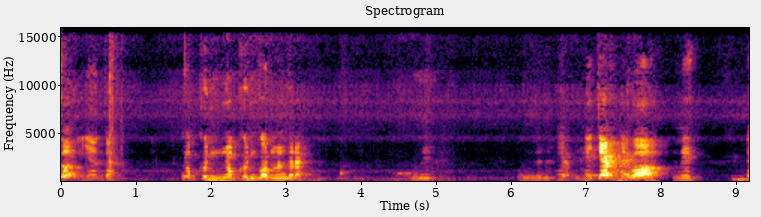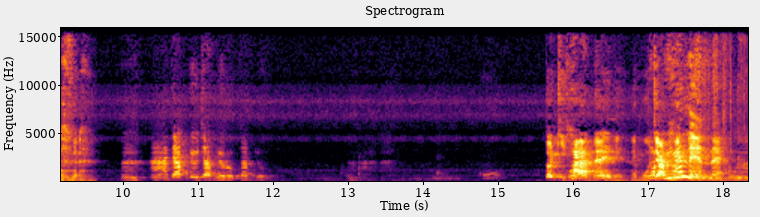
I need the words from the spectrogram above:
เนาะอหย่างกันยกขึ้นยกขึ้นก้นมันก็ได้มึงเนี่ยมึงเนี่ยนะให้จับให้จับให้บ่มึงเนี่ยอ่าอ่าจับอยู่จับอยู่ลูกจับอยู่ ต้นกี่ข้านได้นี่ให้หมูจับให้ แน่นนะมือ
